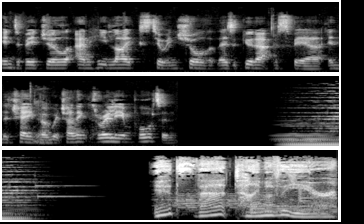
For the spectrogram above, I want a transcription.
individual, and he likes to ensure that there's a good atmosphere in the chamber, yeah. which I think is really important. It's that time of the year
